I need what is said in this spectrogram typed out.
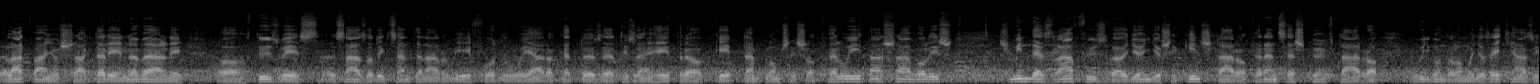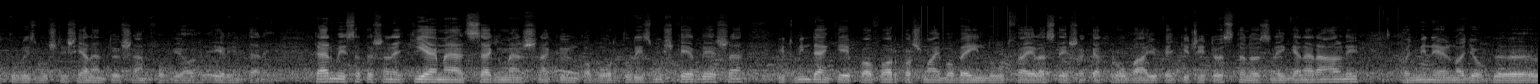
látványosság terén növelni a tűzvész századik centenáriumi évfordulójára 2017-re a két templomsisak felújításával is, és mindez ráfűzve a Gyöngyösi Kincstára, a Ferences könyvtárra, úgy gondolom, hogy az egyházi turizmust is jelentősen fogja érinteni. Természetesen egy kiemelt szegmens nekünk a borturizmus kérdése. Itt mindenképp a farkasmájba beindult fejlesztéseket próbáljuk egy kicsit ösztönözni, generálni, hogy minél nagyobb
